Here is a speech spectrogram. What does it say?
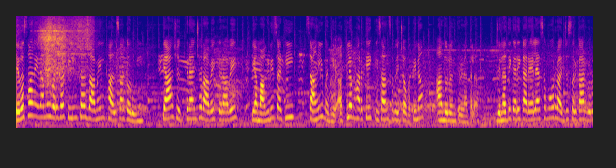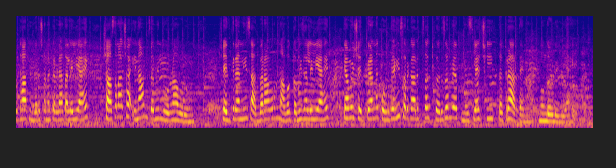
देवस्थान इनामी वर्ग तीनचा जामीन खालसा करून त्या शेतकऱ्यांच्या नावे करावे या मागणीसाठी सांगलीमध्ये अखिल भारतीय किसान सभेच्या वतीनं आंदोलन करण्यात आलं. जिल्हाधिकारी कार्यालयासमोर राज्य सरकार विरोधात निदर्शनं करण्यात आलेली आहेत. शासनाच्या इनाम जमीन धोरणावरून शेतकऱ्यांनी सातबारावरून नावं कमी झालेली आहेत. त्यामुळे शेतकऱ्यांना कोणत्याही सरकारचं कर्ज मिळत नसल्याची तक्रार त्यांनी नोंदवलेली आहे.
